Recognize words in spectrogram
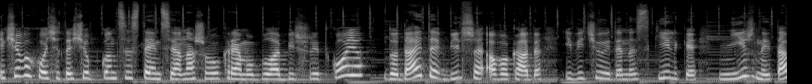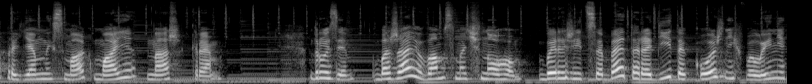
Якщо ви хочете, щоб консистенція нашого крему була більш рідкою, додайте більше авокадо і відчуєте, наскільки ніжний та приємний смак має наш крем. Друзі, бажаю вам смачного! Бережіть себе та радійте кожній хвилині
